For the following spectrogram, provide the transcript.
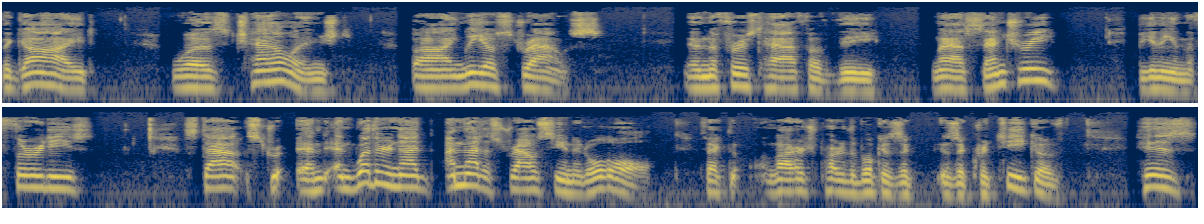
the guide was challenged by Leo Strauss in the first half of the last century, beginning in the 30s. and, and whether or not I'm not a Straussian at all. In fact, a large part of the book is a, is a critique of his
